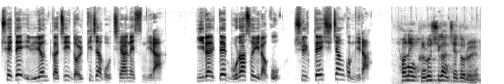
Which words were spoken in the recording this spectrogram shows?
최대 1년까지 넓히자고 제안했습니다. 일할 때 몰아서 일하고 쉴 때 쉬장 겁니다. 현행 근로시간 제도를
